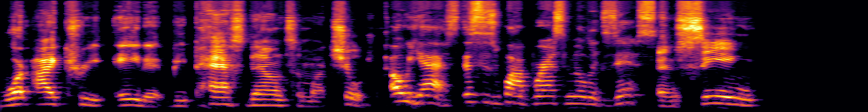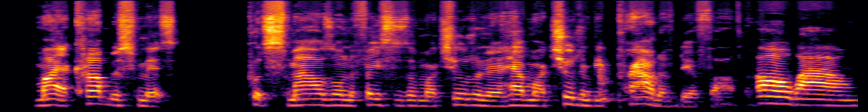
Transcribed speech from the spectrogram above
what I created be passed down to my children, oh yes, this is why Brass Mill exists. and seeing my accomplishments put smiles on the faces of my children, and have my children be proud of their father. oh wow.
